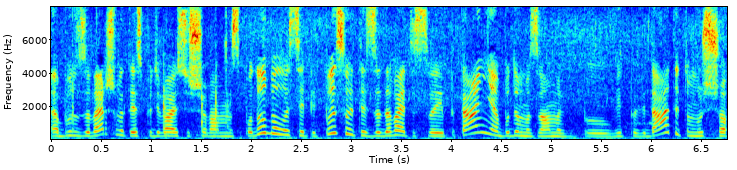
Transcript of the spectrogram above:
Е, Буду завершувати. Я сподіваюся, що вам сподобалося. Підписуйтесь, задавайте свої питання. Будемо з вами відп- відповідати, тому що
